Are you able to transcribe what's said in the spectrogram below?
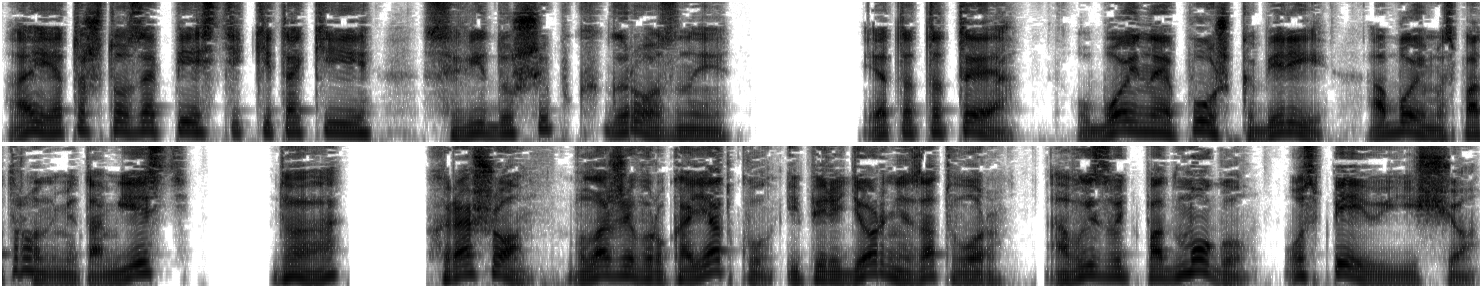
А это что за пестики такие? С виду шибко грозные. Это ТТ. Убойная пушка, бери. Обоймы с патронами там есть? Да. Хорошо, вложи в рукоятку и передерни затвор. А вызвать подмогу успею еще.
